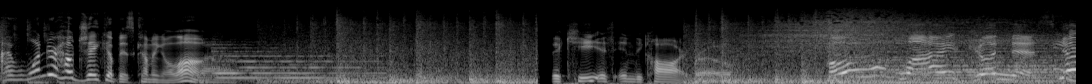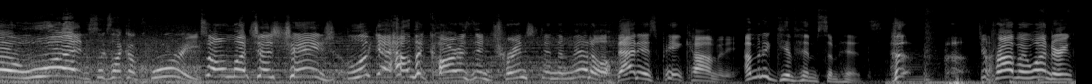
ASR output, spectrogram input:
I wonder how Jacob is coming along. The key is in the car, bro. Oh my goodness. Yo, what? This looks like a quarry. So much has changed. Look at how the car is entrenched in the middle. That is peak comedy. I'm gonna give him some hints. You're probably wondering,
